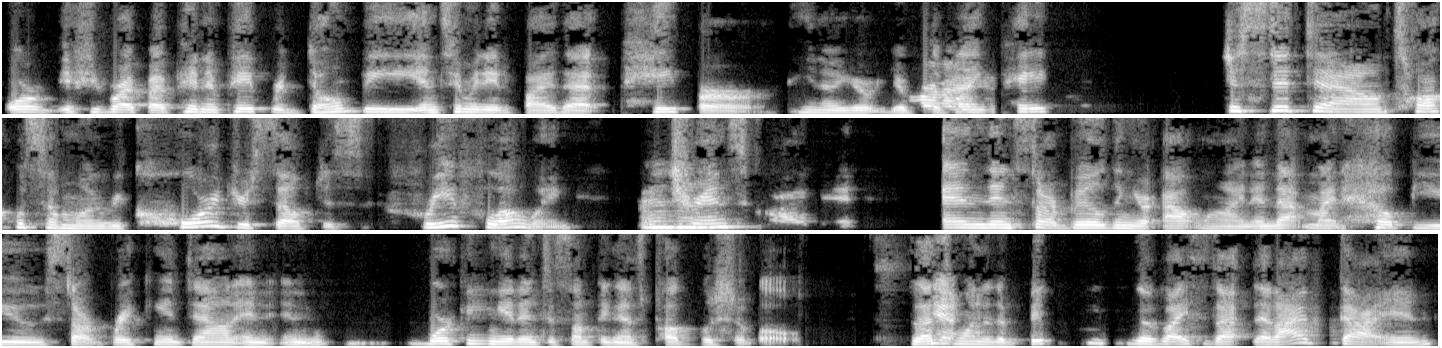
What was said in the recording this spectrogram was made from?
or if you write by pen and paper don't be intimidated by that paper you know your, your right. blank paper just sit down talk with someone record yourself just free flowing mm-hmm. transcribe it and then start building your outline and that might help you start breaking it down and, and working it into something that's publishable so that's yeah. one of the big advice that, that i've gotten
